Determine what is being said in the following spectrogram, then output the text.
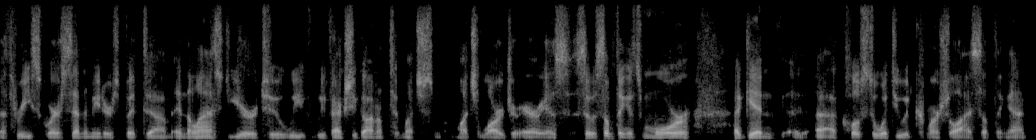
a three square centimeters. But um, in the last year or two, we've we've actually gone up to much much larger areas. So something that's more, again, uh, uh close to what you would commercialize something at.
